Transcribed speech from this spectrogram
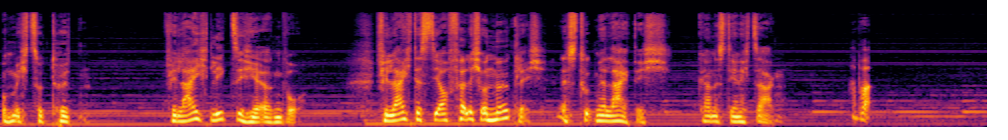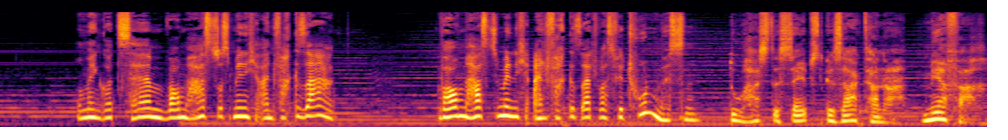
um mich zu töten. Vielleicht liegt sie hier irgendwo. Vielleicht ist sie auch völlig unmöglich. Es tut mir leid, ich kann es dir nicht sagen. Aber. Oh mein Gott, Sam, warum hast du es mir nicht einfach gesagt? Warum hast du mir nicht einfach gesagt, was wir tun müssen? Du hast es selbst gesagt, Hannah. Mehrfach.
